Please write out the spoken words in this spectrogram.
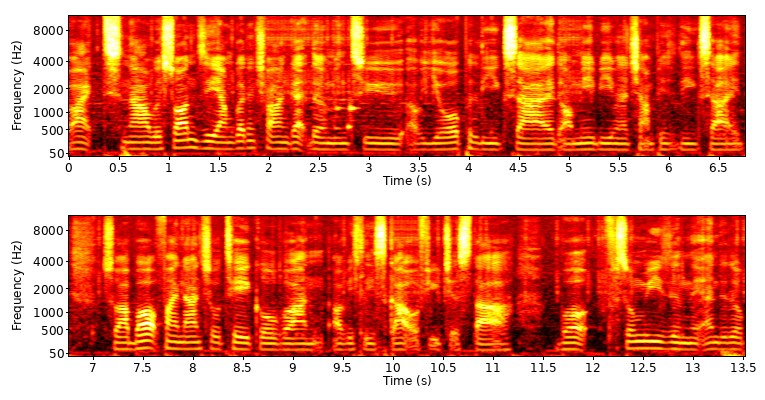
Right, now with Swansea, I'm going to try and get them into a Europa League side or maybe even a Champions League side. So I bought Financial Takeover and obviously Scout a Future Star. But for some reason it ended up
